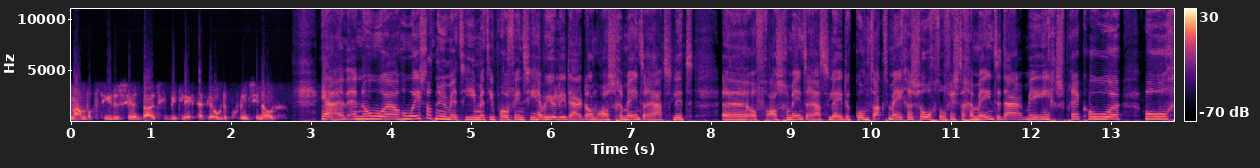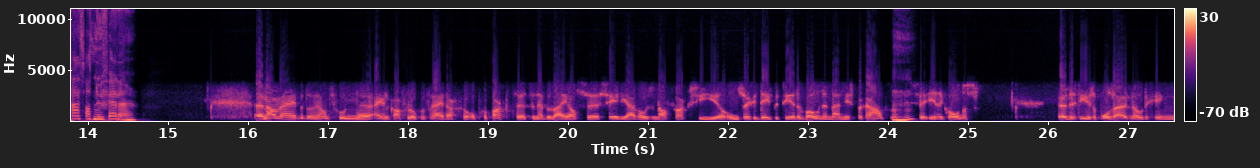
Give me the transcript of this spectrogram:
maar omdat het hier dus in het buitengebied ligt, heb je ook de provincie nodig. Ja, en, en hoe, hoe is dat nu met die, met die provincie? Hebben jullie daar dan als gemeenteraadslid of als gemeenteraadsleden contact mee gezocht? Of is de gemeente daarmee in gesprek? Hoe, hoe gaat dat nu verder? Uh, nou, wij hebben de handschoen uh, eigenlijk afgelopen vrijdag uh, opgepakt. toen hebben wij als CDA Roosendaal-fractie onze gedeputeerde wonen naar Nispen gehaald. Dat -huh. is Erik Ronnes. dus die is op onze uitnodiging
